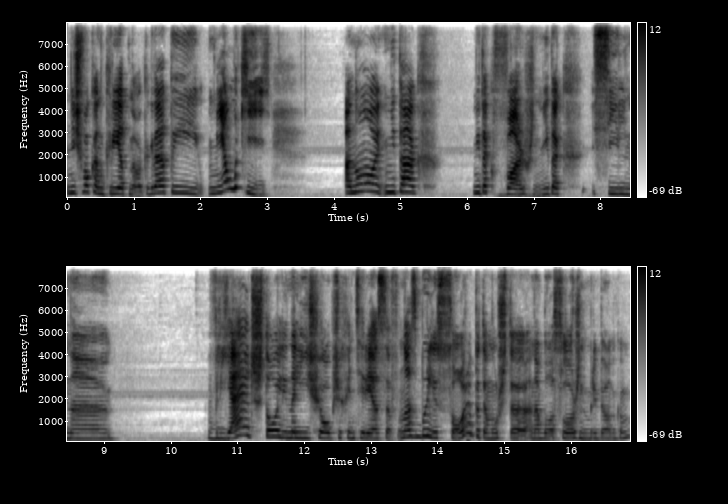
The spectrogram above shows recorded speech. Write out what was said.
ничего конкретного. Когда ты мелкий, оно не так не так важно, не так сильно влияет, что ли, наличие общих интересов. У нас были ссоры, потому что она была сложным ребенком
